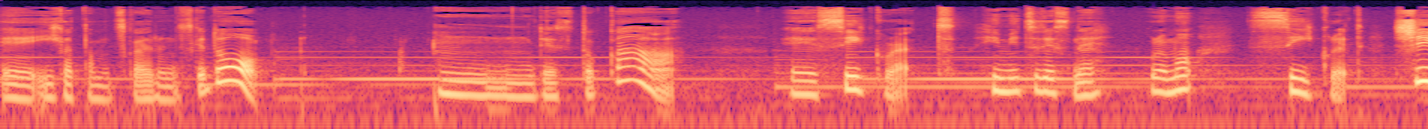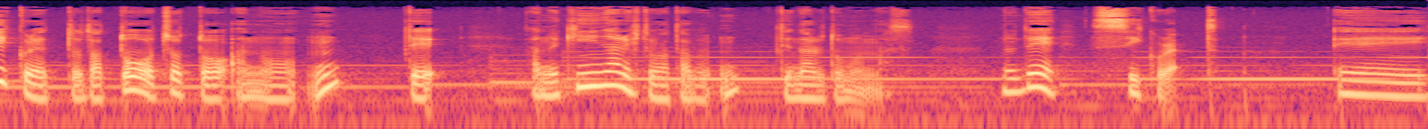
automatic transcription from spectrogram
えー、言い方も使えるんですけどうんですとか、えー、secret 秘密ですねこれも secret シークレットだとちょっとあのんってあの気になる人は多分んってなると思います。ので secret えー、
